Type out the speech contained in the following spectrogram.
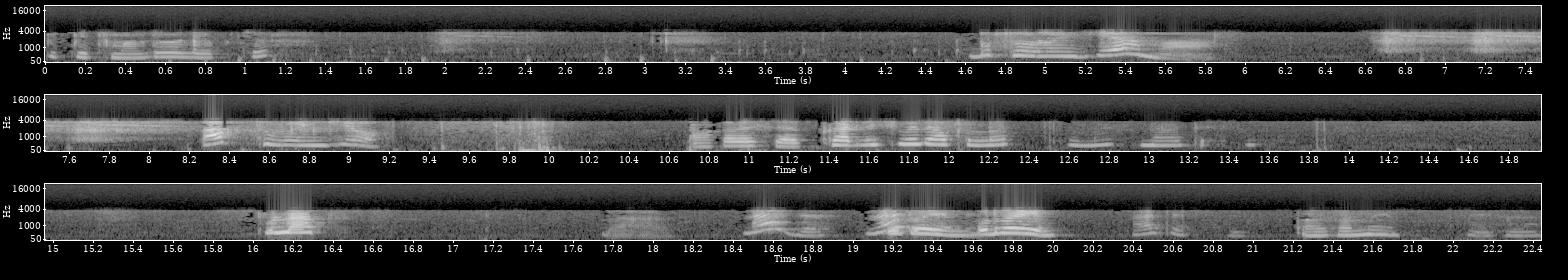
Büyük ihtimalle öyle yapacağız. Bu turuncu ama. Bak turuncu. Arkadaşlar kardeşimi de fırlat. Ömer, Neredesin? Fırlat. Nerede? Nerede? Buradayım, buradayım. Neredesin? Arkandayım. Hı hı.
